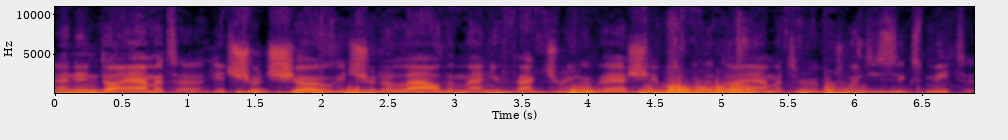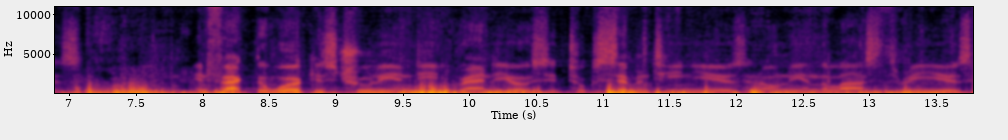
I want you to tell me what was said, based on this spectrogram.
and in diameter, it should show, it should allow the manufacturing of airships with a diameter of 26 meters. In fact, the work is truly indeed grandiose. It took 17 years, and only in the last three years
